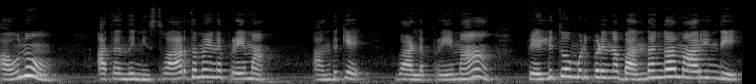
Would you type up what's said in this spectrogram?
అవును. అతనిది నిస్వార్థమైన ప్రేమ. అందుకే వాళ్ళ ప్రేమ పెళ్ళితో ముడిపడిన బంధంగా మారింది.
